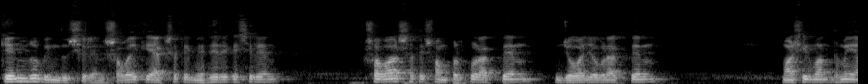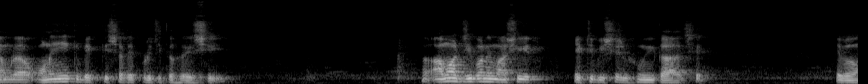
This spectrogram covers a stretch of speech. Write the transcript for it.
কেন্দ্রবিন্দু ছিলেন, সবাইকে একসাথে বেঁধে রেখেছিলেন, সবার সাথে সম্পর্ক রাখতেন, যোগাযোগ রাখতেন। মাসির মাধ্যমে আমরা অনেক ব্যক্তির সাথে পরিচিত হয়েছি। আমার জীবনে মাসির একটি বিশেষ ভূমিকা আছে এবং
